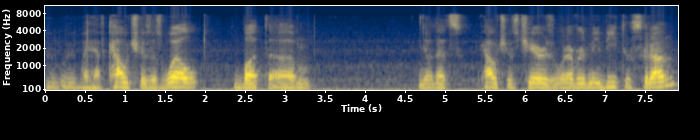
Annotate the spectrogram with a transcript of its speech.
we might have couches as well, but um, you know that's couches, chairs, whatever it may be to sit on.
